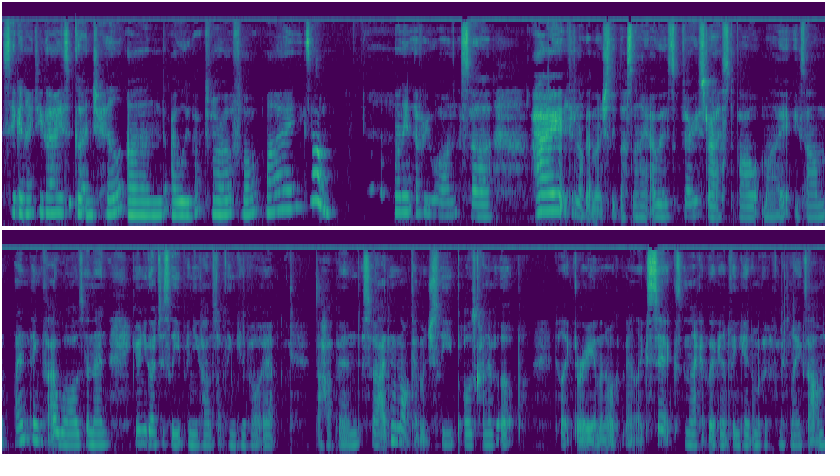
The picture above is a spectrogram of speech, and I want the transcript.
say goodnight to you guys, go and chill and I will be back tomorrow for my exam. Morning everyone, so I did not get much sleep last night. I was very stressed about my exam. I didn't think that I was and then you only go to sleep and you can't stop thinking about it that happened. So I did not get much sleep. I was kind of up to like 3 and then I woke up again at like 6 and then I kept waking up thinking oh my god I've missed my exam.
